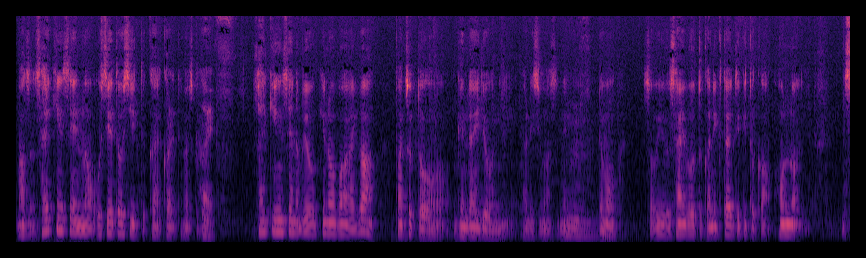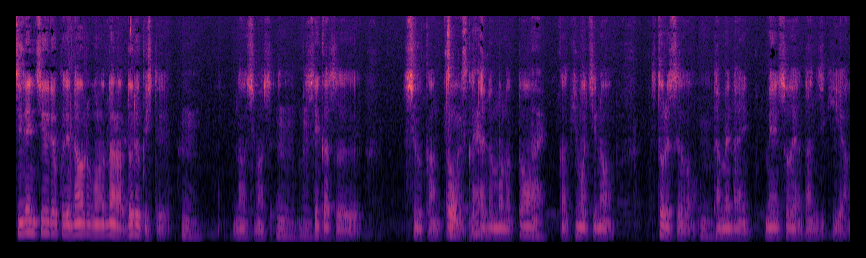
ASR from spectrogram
まず細菌性の教えてほしいって書かれてますけど、はい。細菌性の病気の場合は、まあ、ちょっと現代医療にありしますね、うん。でもそういう細胞とか肉体的とかほんの自然治癒力で治るものなら努力してうん。治します、うんうん。生活習慣と、食べ物と、はいか気持ちのストレスをためない、瞑想や断食や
